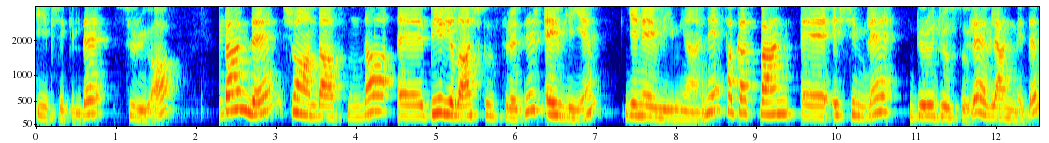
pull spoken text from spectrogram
iyi bir şekilde sürüyor. Ben de şu anda aslında e, bir yılı aşkın süredir evliyim. Yeni evliyim yani. Fakat ben e, eşimle görücü usulü evlenmedim.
